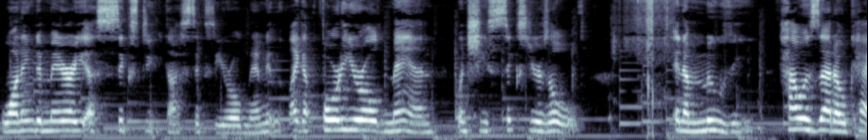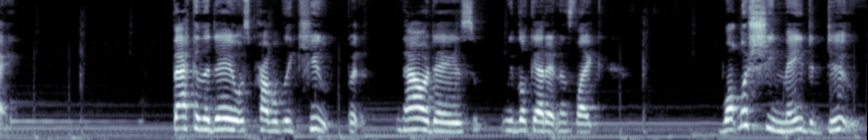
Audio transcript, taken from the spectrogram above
wanting to marry a 60, not 60 year old man, like a 40 year old man when she's six years old in a movie. How is that okay? Back in the day, it was probably cute, but nowadays we look at it and it's like, what was she made to do?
